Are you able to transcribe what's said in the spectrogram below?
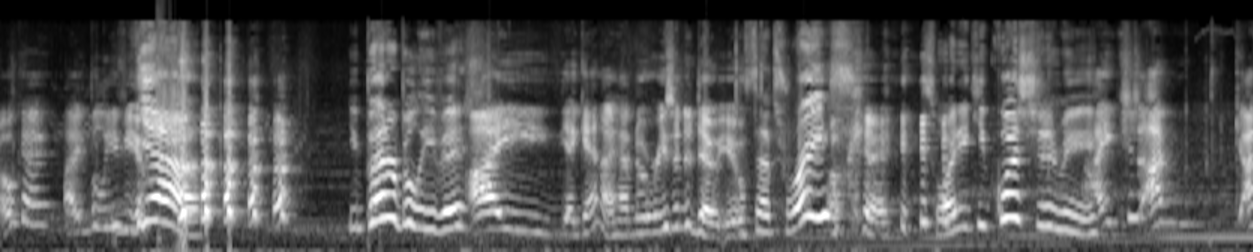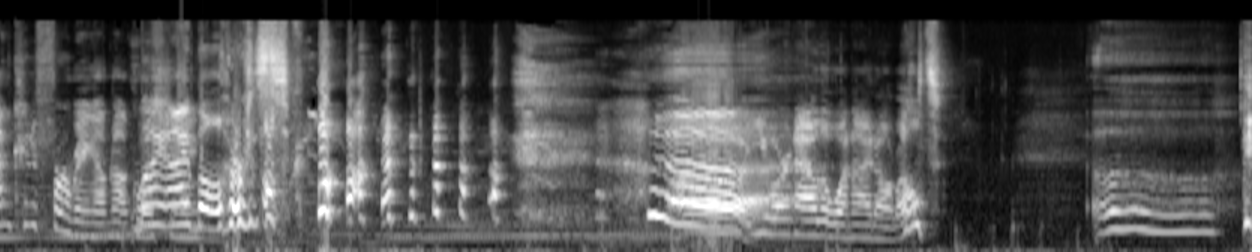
Okay, I believe you. Yeah. You better believe it. I, again, I have no reason to doubt you. That's right. Okay. So why do you keep questioning me? I just, I'm, I'm confirming I'm not questioning. My eyeball hurts. Oh, oh, you are now the one-eyed Oddult. Oh.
